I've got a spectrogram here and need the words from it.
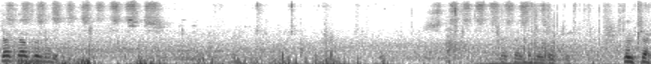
Tek yazdım dedi. Tek yazdım. Çek.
